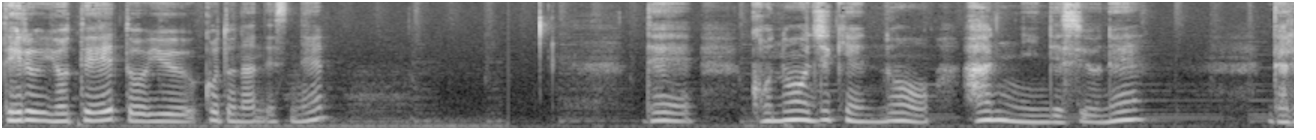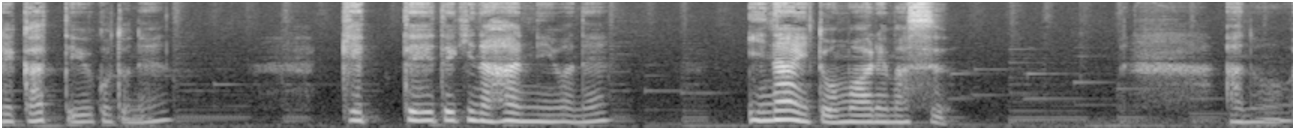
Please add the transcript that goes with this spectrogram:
出る予定ということなんですね。でこの事件の犯人ですよね。誰かっていうことね。決定的な犯人はねいないと思われます。あの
